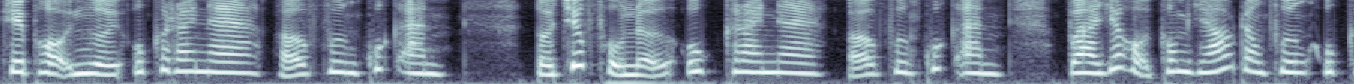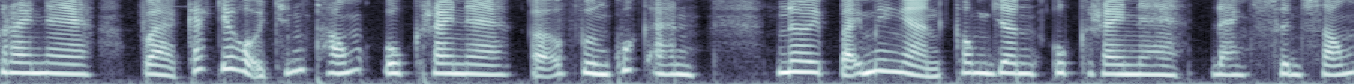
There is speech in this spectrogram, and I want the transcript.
Hiệp hội người Ukraine ở Vương quốc Anh, Tổ chức Phụ nữ Ukraine ở Vương quốc Anh và Giáo hội Công giáo Đông phương Ukraine và các giáo hội chính thống Ukraine ở Vương quốc Anh, nơi 70.000 công dân Ukraine đang sinh sống.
